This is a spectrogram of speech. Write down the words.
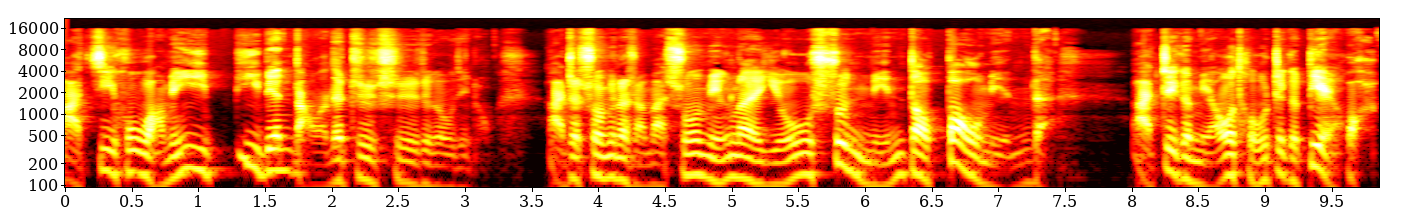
啊，几乎网民一一边倒的支持这个欧金中啊，这说明了什么？说明了由顺民到暴民的啊这个苗头，这个变化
